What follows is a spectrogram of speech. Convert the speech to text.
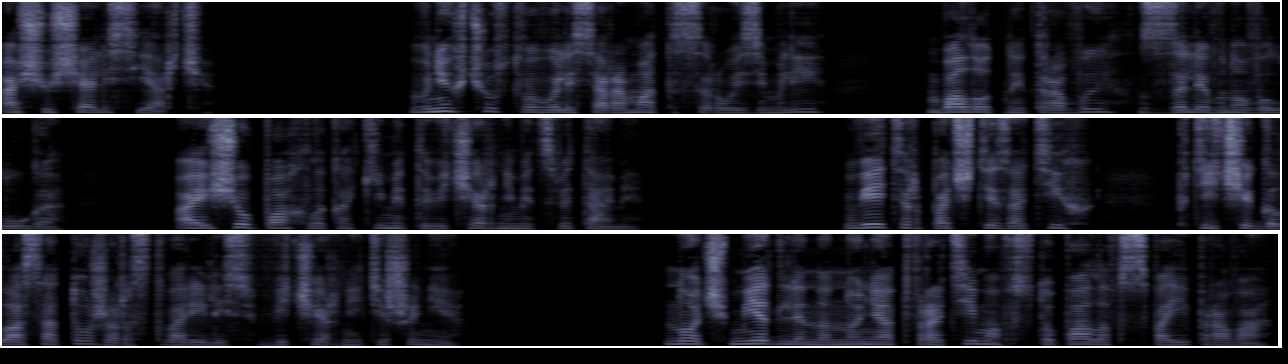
ощущались ярче. В них чувствовались ароматы сырой земли, болотной травы с заливного луга, а еще пахло какими-то вечерними цветами. Ветер почти затих, птичьи голоса тоже растворились в вечерней тишине. Ночь медленно, но неотвратимо вступала в свои права.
